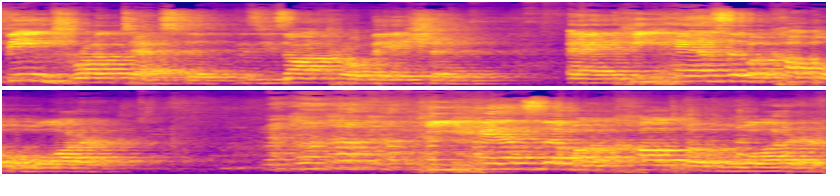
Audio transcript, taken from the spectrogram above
he's being drug tested because he's on probation, and he hands them a cup of water. He hands them a cup of water.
